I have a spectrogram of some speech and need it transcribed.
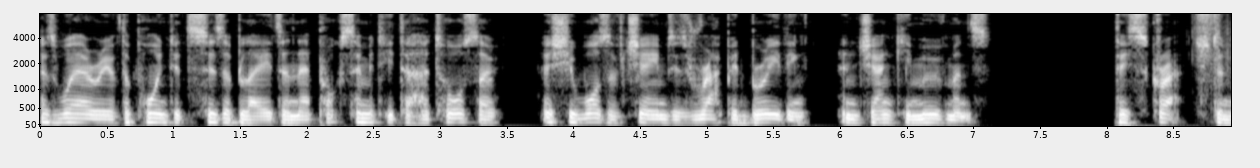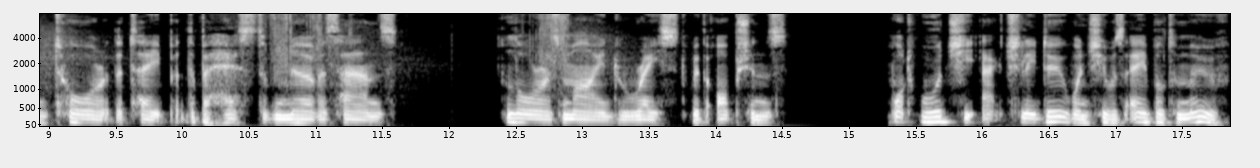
as wary of the pointed scissor blades and their proximity to her torso as she was of James's rapid breathing and janky movements. They scratched and tore at the tape at the behest of nervous hands. Laura's mind raced with options. What would she actually do when she was able to move?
